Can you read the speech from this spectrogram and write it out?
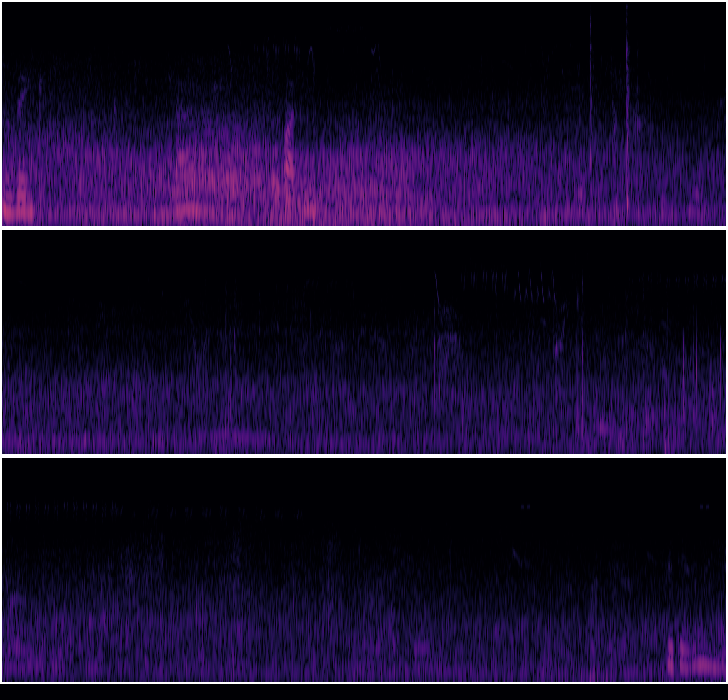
I think. Uh, watching. Where'd the other one go?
